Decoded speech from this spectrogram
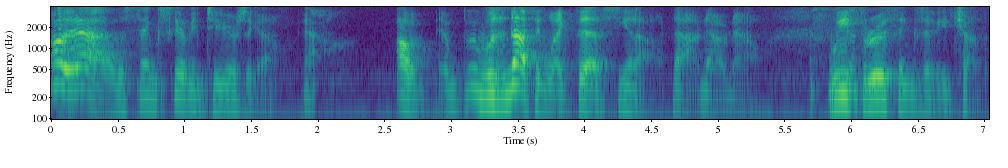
Oh, yeah, it was Thanksgiving two years ago. Yeah. Oh, it, was nothing like this, you know. No, no, no. We threw things at each other.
